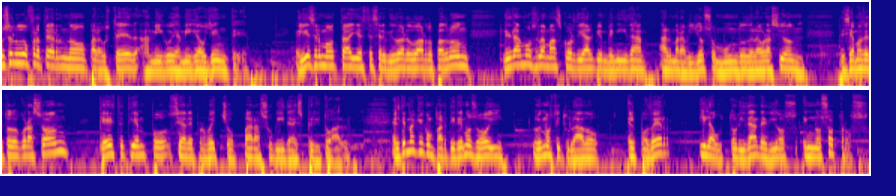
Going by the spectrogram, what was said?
Un saludo fraterno para usted, amigo y amiga oyente. Elías Mota y este servidor Eduardo Padrón le damos la más cordial bienvenida al maravilloso mundo de la oración. Deseamos de todo corazón que este tiempo sea de provecho para su vida espiritual. El tema que compartiremos hoy lo hemos titulado El poder y la autoridad de Dios en nosotros.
